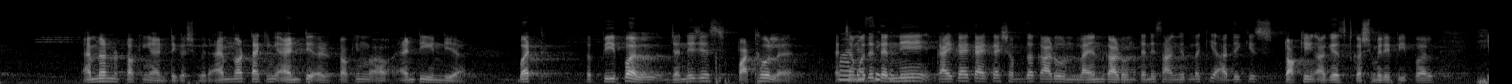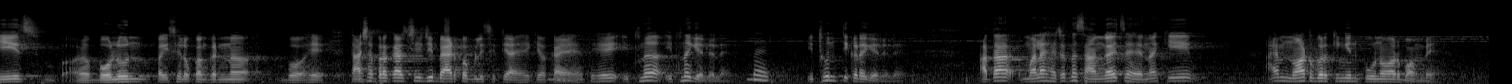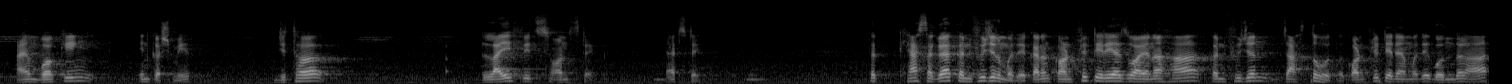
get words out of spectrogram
I am not talking anti Kashmir I am not talking anti talking anti India but the people ज्यांनी जे पाठवलंय त्याच्यामध्ये त्यांनी काय काय काय काय शब्द काढून लाईन काढून त्यांनी सांगितलं की अधिक is talking against Kashmiri people he is बोलून पैसे लोकांकडनं बो हे तर अशा प्रकारची जी बॅड पब्लिसिटी आहे किंवा काय आहे ते हे इथनं इथनं गेलेलं आहे. इथून तिकडे गेलेलं आहे. आता मला ह्याच्यातनं सांगायचं आहे ना की I am not working in Pune और Bombay I am working in Kashmir जिथं life is on stake that stake तर ह्या सगळ्या कन्फ्युजनमध्ये कारण कॉन्फ्लिक्ट एरिया जो आहे ना हा कन्फ्युजन जास्त होतं. कॉन्फ्लिक्ट एरियामध्ये गोंधळ हा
